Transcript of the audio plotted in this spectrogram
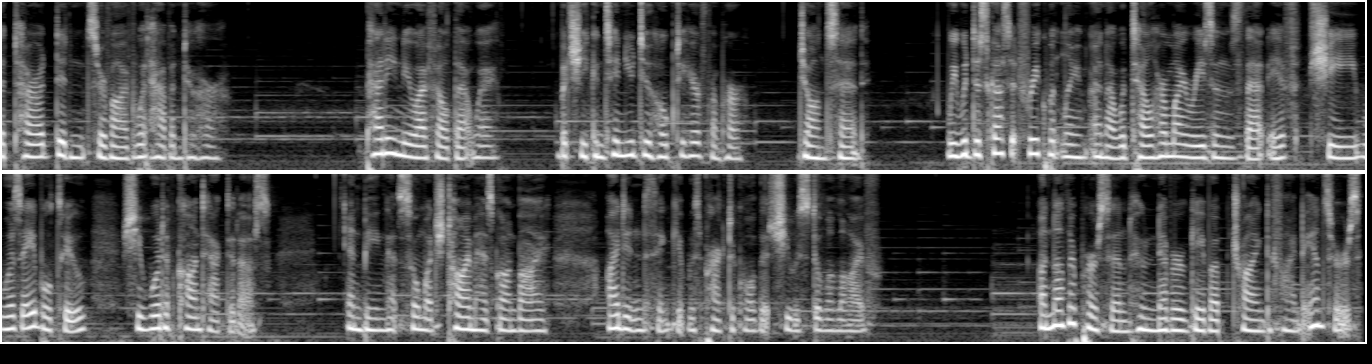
that Tara didn't survive what happened to her. Patty knew I felt that way, but she continued to hope to hear from her, John said. We would discuss it frequently, and I would tell her my reasons that if she was able to, she would have contacted us. And being that so much time has gone by, I didn't think it was practical that she was still alive. Another person who never gave up trying to find answers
